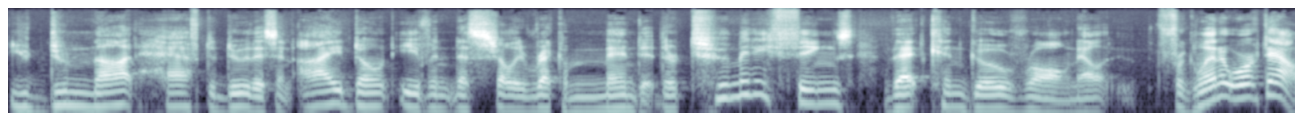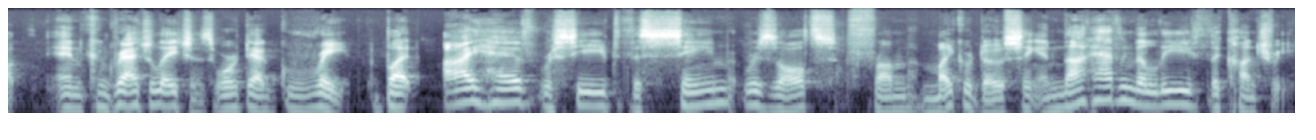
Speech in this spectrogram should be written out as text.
you do not have to do this. And I don't even necessarily recommend it. There are too many things that can go wrong. Now, for Glenn, it worked out and congratulations, it worked out great. But I have received the same results from microdosing and not having to leave the country.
